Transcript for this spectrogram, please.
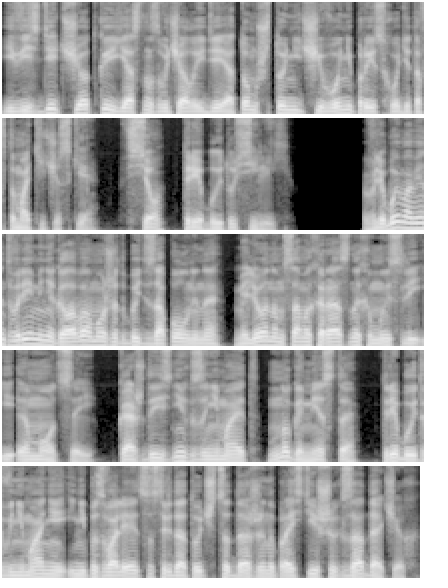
и везде четко и ясно звучала идея о том, что ничего не происходит автоматически. Все требует усилий. В любой момент времени голова может быть заполнена миллионом самых разных мыслей и эмоций. Каждый из них занимает много места, требует внимания и не позволяет сосредоточиться даже на простейших задачах.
